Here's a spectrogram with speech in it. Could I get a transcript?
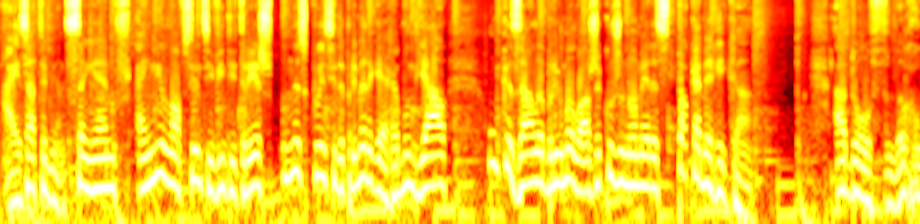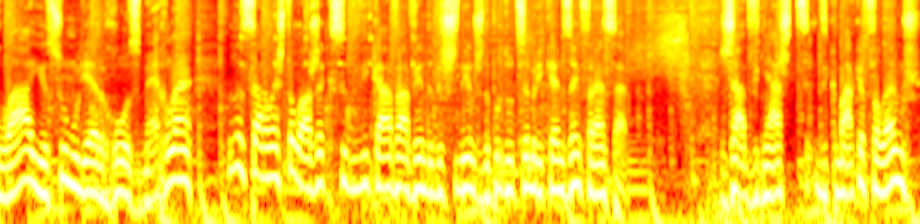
Há exatamente 100 anos, em 1923, na sequência da Primeira Guerra Mundial, um casal abriu uma loja cujo nome era Stock American. Adolphe Leroy e a sua mulher Rose Merlin lançaram esta loja que se dedicava à venda de excedentes de produtos americanos em França. Já adivinhaste de que marca falamos?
